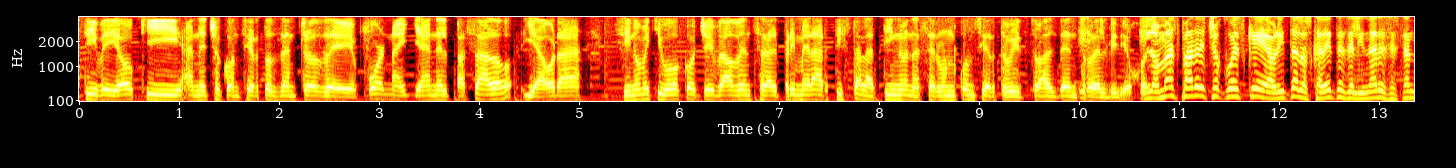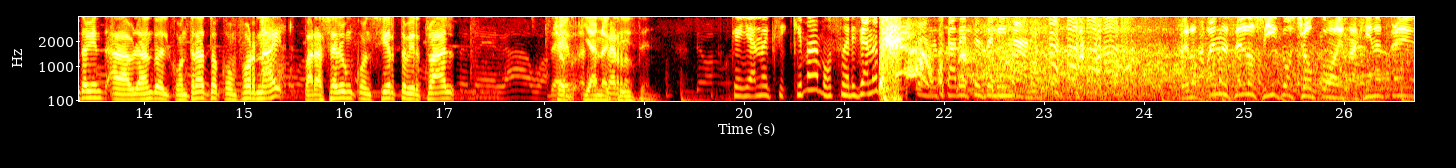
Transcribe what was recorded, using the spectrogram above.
Steve Aoki han hecho conciertos dentro de Fortnite ya en el pasado y ahora, si no me equivoco, J Balvin será el primer artista latino en hacer un concierto virtual dentro del videojuego. Y lo más padre, Choco, es que ahorita los cadetes de Linares están también hablando del contrato con Fortnite para hacer un concierto virtual ya no existen. Que ya no existen. ¿Qué vamos? Ya no existen los cadetes de Linares. Pero pueden ser los hijos, Choco, imagínate.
